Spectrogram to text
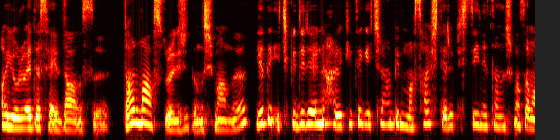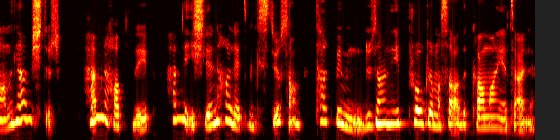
ayurveda sevdalısı, darma astroloji danışmanlığı ya da içgüdülerini harekete geçiren bir masaj terapistiyle tanışma zamanı gelmiştir. Hem rahatlayıp hem de işlerini halletmek istiyorsan takvimini düzenleyip programa sadık kalman yeterli.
